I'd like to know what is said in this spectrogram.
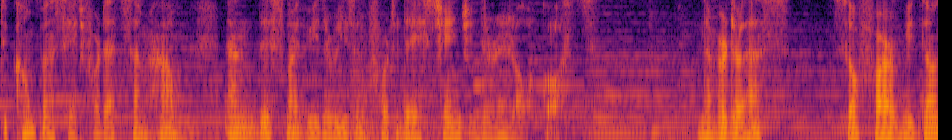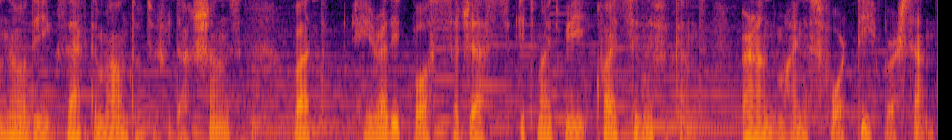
to compensate for that somehow, and this might be the reason for today's change in the reroll costs. Nevertheless, so far we don't know the exact amount of the reductions, but a Reddit post suggests it might be quite significant, around minus 40%.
